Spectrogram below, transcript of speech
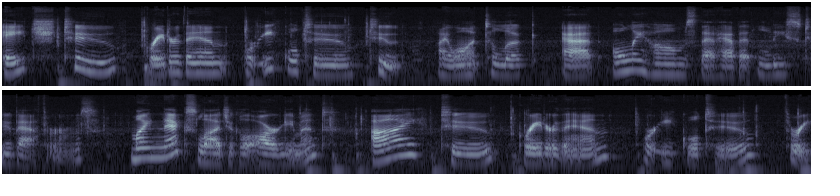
H2 greater than or equal to 2. I want to look at only homes that have at least two bathrooms. My next logical argument, I2 greater than or equal to 3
